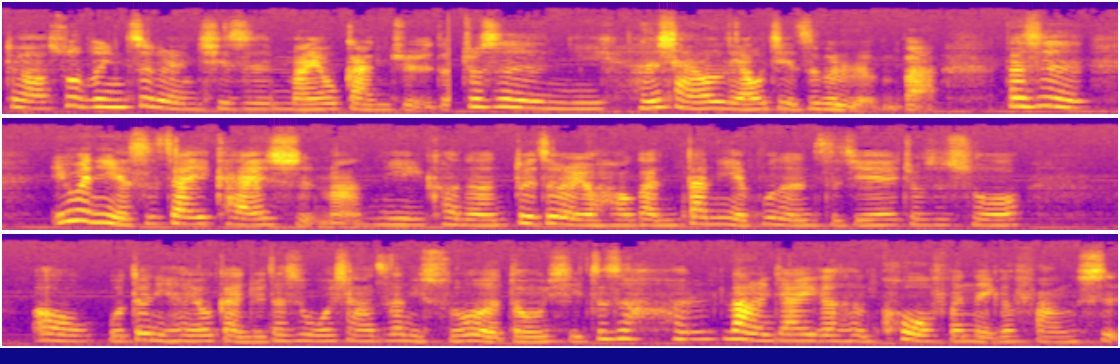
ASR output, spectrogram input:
对啊，说不定这个人其实蛮有感觉的，就是你很想要了解这个人吧，但是因为你也是在一开始嘛，你可能对这个人有好感，但你也不能直接就是说。哦，我对你很有感觉，但是我想要知道你所有的东西，这是很让人家一个很扣分的一个方式。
